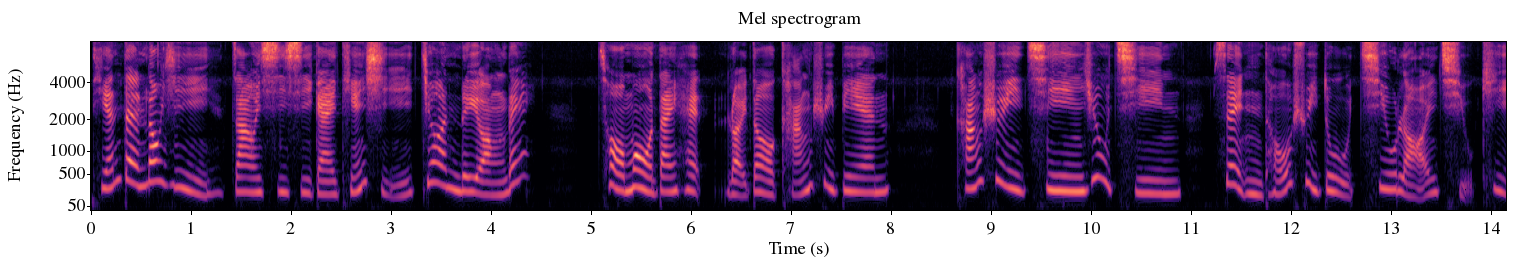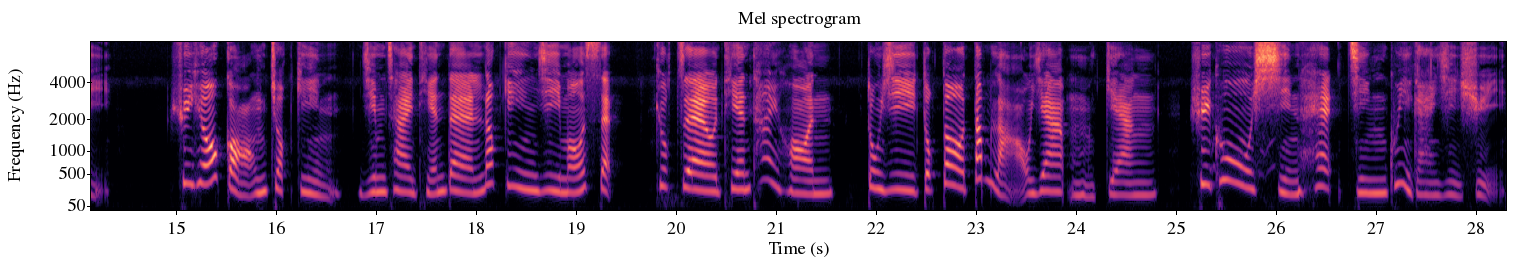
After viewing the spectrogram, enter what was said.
天灯落雨，早是世界天时转凉了。草暮大黑，来到坑水边，坑水清又清，石鱼头水肚抽来抽去，水小刚捉见，人才天灯落见日毛石。曲照天太寒，冬日独到搭楼也唔惊。水库晨黑珍贵嘅鱼水，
